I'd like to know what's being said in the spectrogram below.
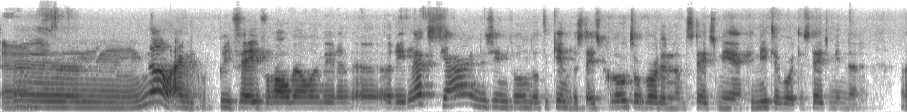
eh, Ehm, nou, eigenlijk privé vooral wel weer een, eh, een relaxed jaar. In de zin van dat de kinderen steeds groter worden en dat steeds meer genieten wordt en steeds minder eh,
